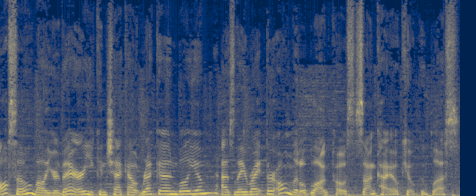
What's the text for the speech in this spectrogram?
Also, while you're there, you can check out Rekka and William as they write their own little blog posts on Kayokyoku Plus.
